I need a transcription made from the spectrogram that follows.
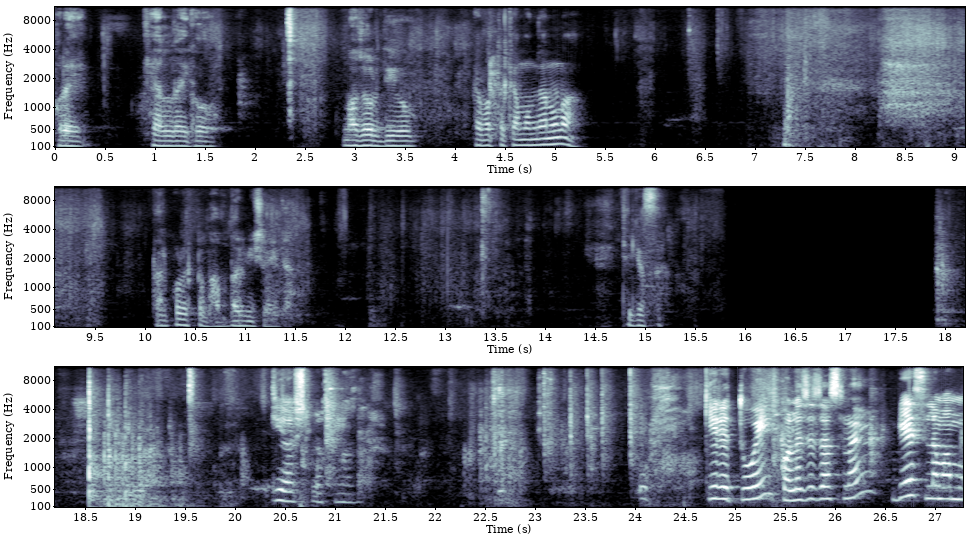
করে খেয়াল রাখো নজর দিও। ব্যাপারটা কেমন জানো না? তারপর একটা ভাববার বিষয় এটা। ঠিক আছে। কি আসলো এখন কি রে তুই? কলেজে যাস নাই? গেছিলাম আম্মু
